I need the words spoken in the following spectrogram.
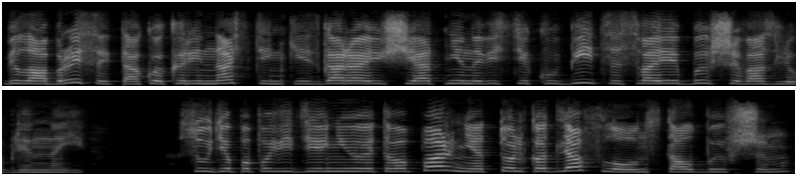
Белобрысый такой коренастенький, сгорающий от ненависти к убийце своей бывшей возлюбленной. Судя по поведению этого парня, только для Фло он стал бывшим.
